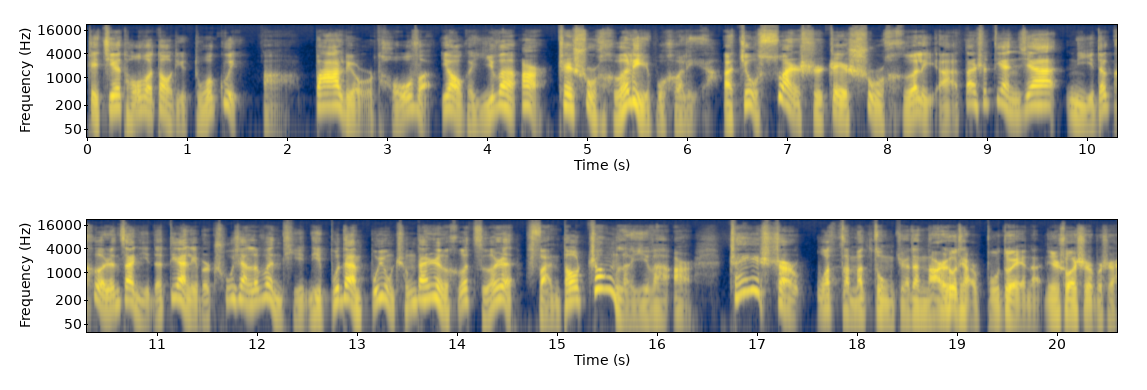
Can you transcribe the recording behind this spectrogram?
这接头发到底多贵啊？八绺头发要个一万二，这数合理不合理啊？啊，就算是这数合理啊，但是店家，你的客人在你的店里边出现了问题，你不但不用承担任何责任，反倒挣了一万二，这事儿我怎么总觉得哪儿有点不对呢？您说是不是？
